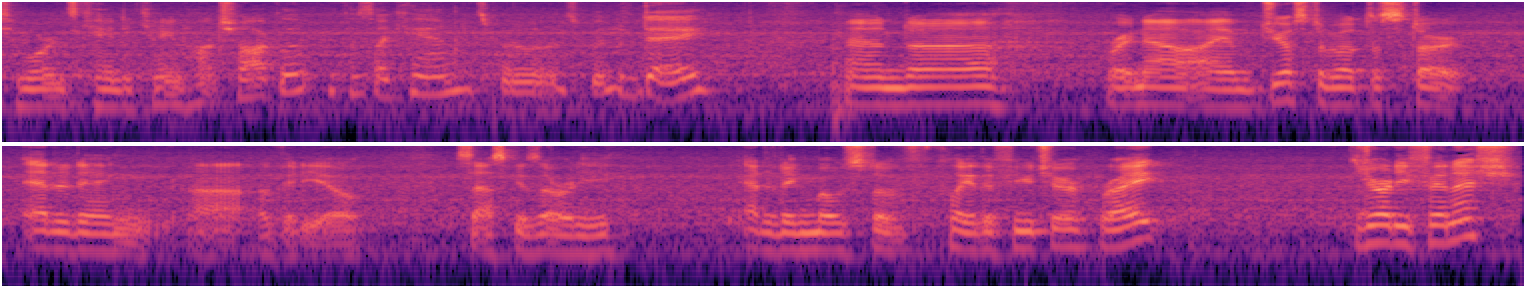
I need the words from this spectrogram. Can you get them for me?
Tim Hortons candy cane hot chocolate because I can. It's been a, it's been a day, and uh, right now I am just about to start editing uh, a video. Saskia's already editing most of Play the Future, right? Did you already finish? Um,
